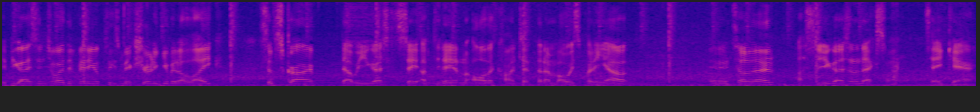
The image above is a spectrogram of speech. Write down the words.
If you guys enjoyed the video, please make sure to give it a like, subscribe. That way you guys can stay up to date on all the content that I'm always putting out. And until then, I'll see you guys in the next one. Take care.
